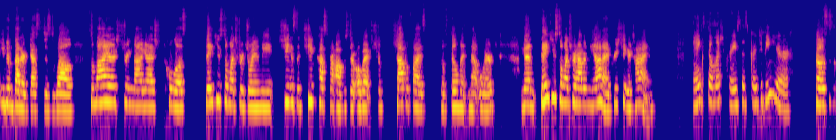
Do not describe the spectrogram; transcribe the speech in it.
even better guest as well. Soumya Srinagesh Tulloss, thank you so much for joining me. She is the Chief Customer Officer over at Sh- Shopify's Fulfillment Network. Again, thank you so much for having me on. I appreciate your time. Thanks so much, Grace. It's great to be here. No, this is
